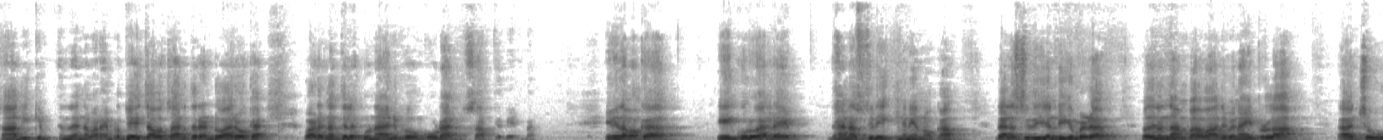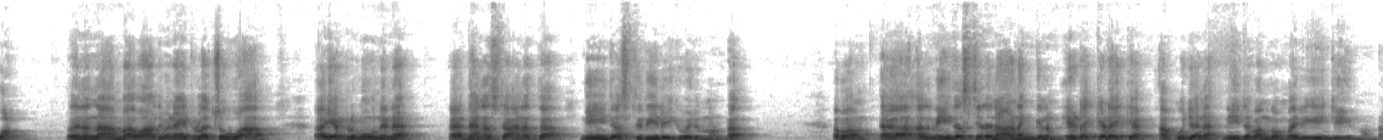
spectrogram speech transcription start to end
സാധിക്കും എന്ന് തന്നെ പറയാം. പ്രത്യേകിച്ച് അവസാനത്തെ രണ്ടു വാരമൊക്കെ പഠനത്തിൽ ഗുണാനുഭവം കൂടാൻ സാധ്യതയുണ്ട്. ഇനി നമുക്ക് ഈ കുറുകാരുടെ ധനസ്ഥിതി ഇങ്ങനെ നോക്കാം. ധനസ്ഥിതി ചിന്തിക്കുമ്പോൾ പതിനൊന്നാം ഭാവാധിപനായിട്ടുള്ള ചൊവ്വ. പതിനൊന്നാം ഭാവാധിപനായിട്ടുള്ള ചൊവ്വ ഏപ്രിൽ മൂന്നിന് ധനസ്ഥാനത്ത് നീചസ്ഥിതിയിലേക്ക് വരുന്നുണ്ട്. അപ്പം അത് നീചസ്ഥിതനാണെങ്കിലും ഇടയ്ക്കിടയ്ക്ക് ആ കുജന് നീചഭംഗം വരികയും ചെയ്യുന്നുണ്ട്.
